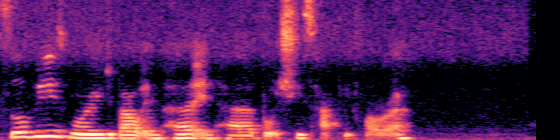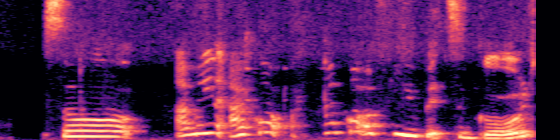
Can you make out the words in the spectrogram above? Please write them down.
Sylvie is worried about him hurting her, but she's happy for her. So, I mean, I got I got a few bits of good.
